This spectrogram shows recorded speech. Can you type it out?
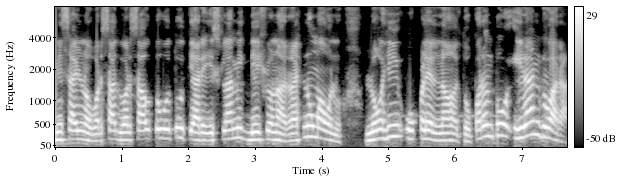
મિસાઇલનો વરસાદ વરસાવતું હતું ત્યારે ઇસ્લામિક દેશોના રહેનુમાઓનું લોહી ઉકળેલ ન હતું. પરંતુ ઈરાન દ્વારા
